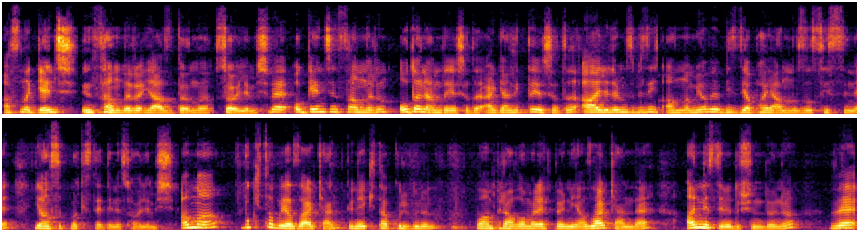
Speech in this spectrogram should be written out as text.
aslında genç insanları yazdığını söylemiş ve o genç insanların o dönemde yaşadığı, ergenlikte yaşadığı ailelerimiz bizi anlamıyor ve biz yapayalnızız hissini yansıtmak istediğini söylemiş. Ama bu kitabı yazarken Güney Kitap Kulübü'nün Vampir Avlama Rehberini yazarken de annesini düşündüğünü ve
